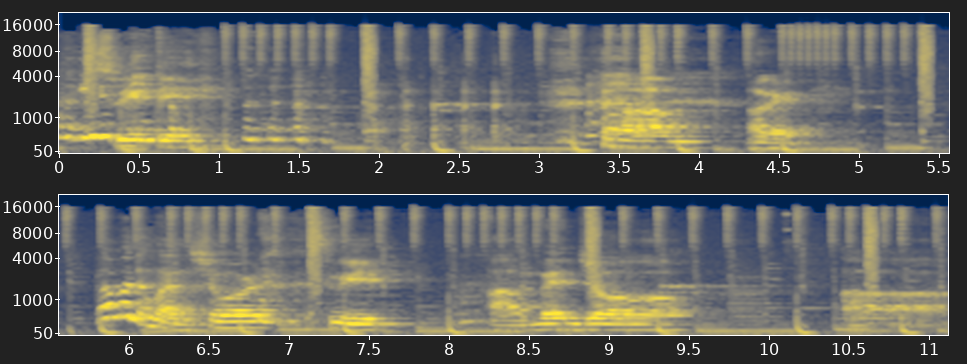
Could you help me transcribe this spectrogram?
Ang Sweetie. um, okay. Tama naman, short, sweet, ah, medyo, ah,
